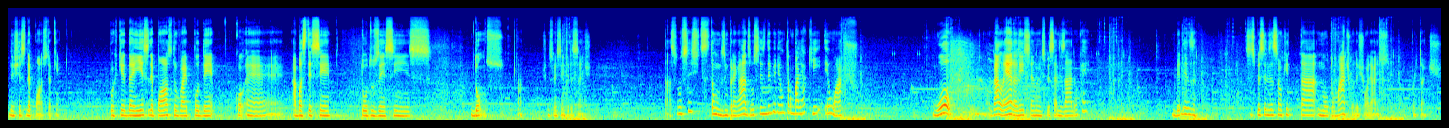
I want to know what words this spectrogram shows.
Deixa esse depósito aqui. Porque daí esse depósito vai poder é, abastecer todos esses domos, tá? Acho que isso vai ser interessante. Tá, se vocês estão desempregados, vocês deveriam trabalhar aqui, eu acho. Uou! Uma galera ali sendo especializada, ok. Beleza. Essa especialização aqui tá no automático? Deixa eu olhar isso. Importante.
